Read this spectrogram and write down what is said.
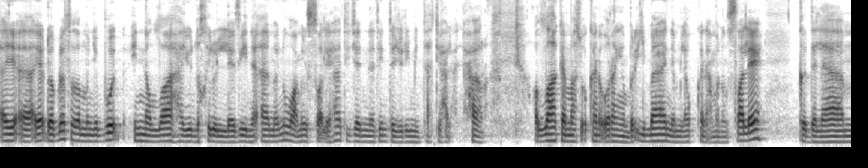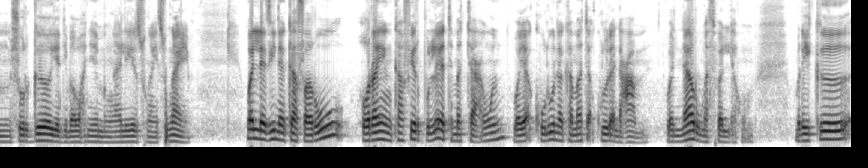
ayat, ayat 12 Allah menyebut Inna Allah yudkhilul lazina amanu wa amil salihati jannatin tajri min tahtiha al-anhar. Allah akan masukkan orang yang beriman dan melakukan amalan saleh ke dalam syurga yang di bawahnya mengalir sungai-sungai. Wallazina kafaru orang yang kafir pula yatamatta'un wa ya'kuluna kama ta'kulul an'am wan naru maswal lahum mereka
